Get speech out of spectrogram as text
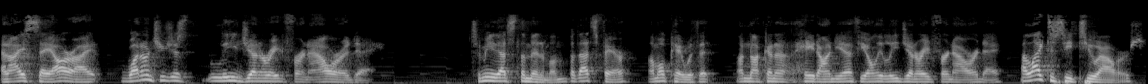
and I say, all right, why don't you just lead generate for an hour a day? To me, that's the minimum, but that's fair. I'm okay with it. I'm not going to hate on you if you only lead generate for an hour a day. I like to see two hours.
